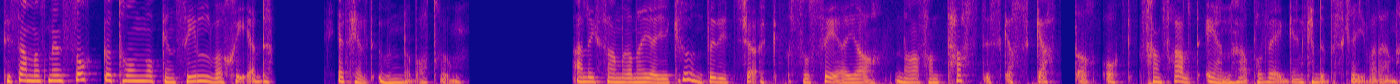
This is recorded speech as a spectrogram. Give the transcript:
tillsammans med en sockertång och en silversked. Ett helt underbart rum. Alexandra, när jag gick runt i ditt kök så ser jag några fantastiska skatter och framförallt en här på väggen. Kan du beskriva den?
